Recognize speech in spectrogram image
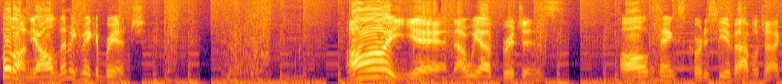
Hold on, y'all. Let me make a bridge. Oh, yeah. Now we have bridges. All thanks courtesy of Applejack.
